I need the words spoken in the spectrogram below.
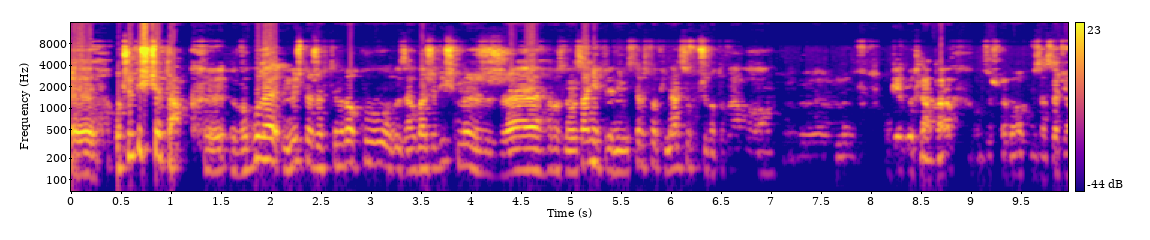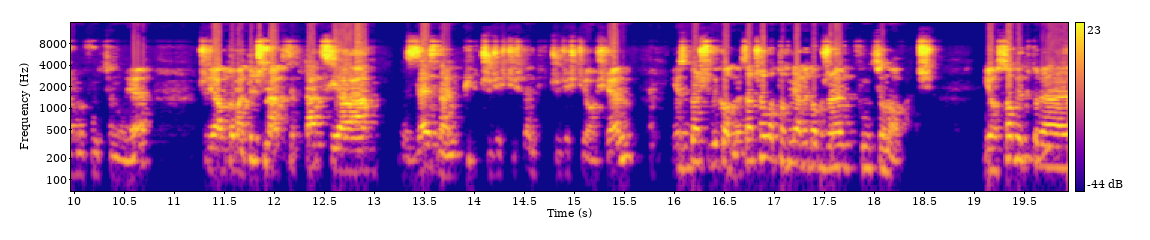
E, oczywiście tak. W ogóle myślę, że w tym roku zauważyliśmy, że rozwiązanie, które Ministerstwo Finansów przygotowało w ubiegłych latach, od zeszłego roku w zasadzie ono funkcjonuje, czyli automatyczna akceptacja zeznań PIT 37, PIT 38 jest dość wygodne. Zaczęło to w miarę dobrze funkcjonować. I osoby, które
